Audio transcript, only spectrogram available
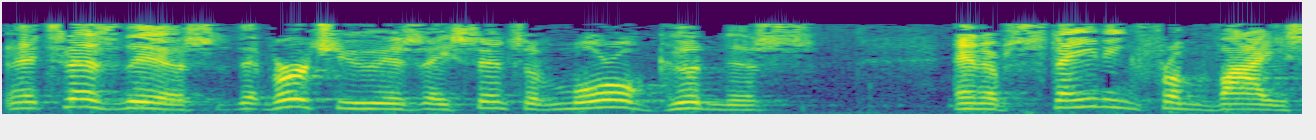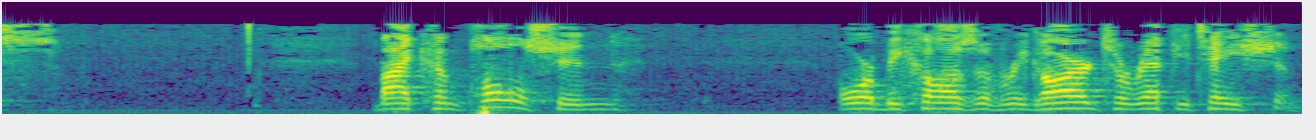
And it says this that virtue is a sense of moral goodness and abstaining from vice by compulsion or because of regard to reputation.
